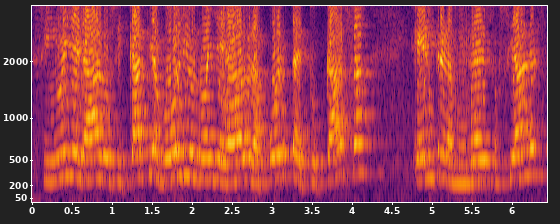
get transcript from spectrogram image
si no he llegado, si Katia Bolio no ha llegado a la puerta de tu casa, entren a mis redes sociales,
